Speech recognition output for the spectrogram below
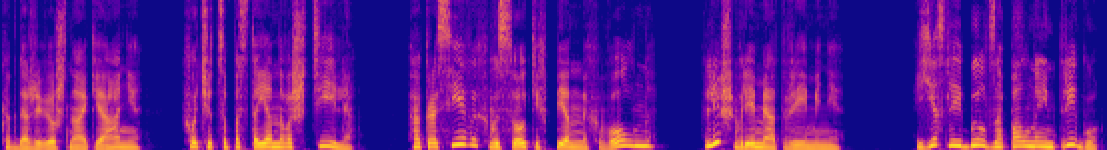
Когда живешь на океане, хочется постоянного штиля, а красивых высоких пенных волн — лишь время от времени. Если и был запал на интригу —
